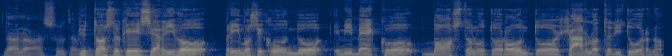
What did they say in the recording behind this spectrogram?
No, no, assolutamente. Piuttosto che se arrivo primo, secondo e mi becco Boston o Toronto o Charlotte di turno.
